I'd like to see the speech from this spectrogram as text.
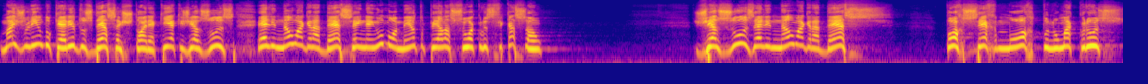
O mais lindo, queridos, dessa história aqui é que Jesus, ele não agradece em nenhum momento pela sua crucificação. Jesus, ele não agradece por ser morto numa cruz.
